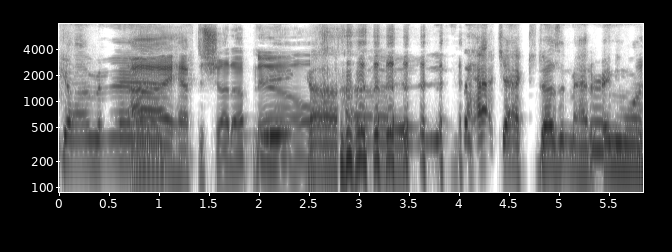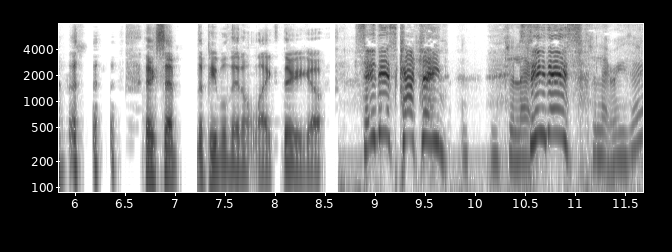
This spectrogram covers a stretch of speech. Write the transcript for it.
gonna comment. I have to shut up now. The Hatch Act doesn't matter anymore. Except the people they don't like. There you go. See this, Kathleen? Gillette. See this? Gillette razor?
